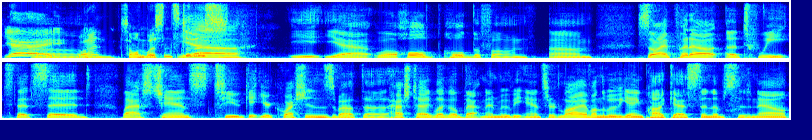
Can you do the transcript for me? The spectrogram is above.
Yay! Um, What? Someone listens to this? yeah, y- yeah. Well, hold hold the phone. Um, so I put out a tweet that said, "Last chance to get your questions about the hashtag Lego Batman movie answered live on the Movie Gang podcast. Send them to now.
